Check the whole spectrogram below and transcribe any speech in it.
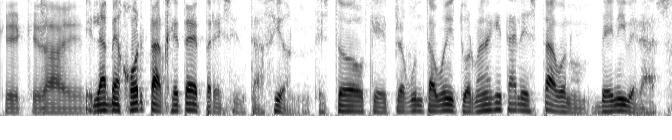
que, da. Es la mejor tarjeta de presentación. Esto que pregunta, bueno, ¿y tu hermana qué tal está? Bueno, ven y verás.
